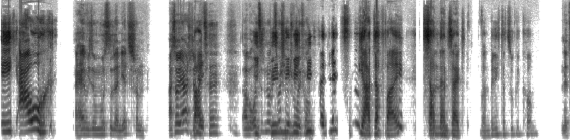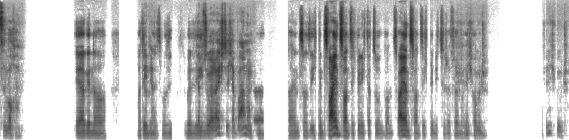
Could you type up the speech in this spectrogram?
Ich auch! Hä, wieso musst du denn jetzt schon? Achso, ja, stimmt jetzt. Aber uns ich sind nur bin nämlich Zwischenprüfungen. nicht seit letztem Jahr dabei, sondern seit. Wann bin ich dazu gekommen? Letzte Woche. Ja, genau. Warte mal, jetzt muss ich Ich überlegen. hab sogar recht, ich habe Ahnung. 23, ich bin 22 bin ich dazu gekommen. 22 bin ich zu der Firma Finde ich gekommen. Finde ich gut.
